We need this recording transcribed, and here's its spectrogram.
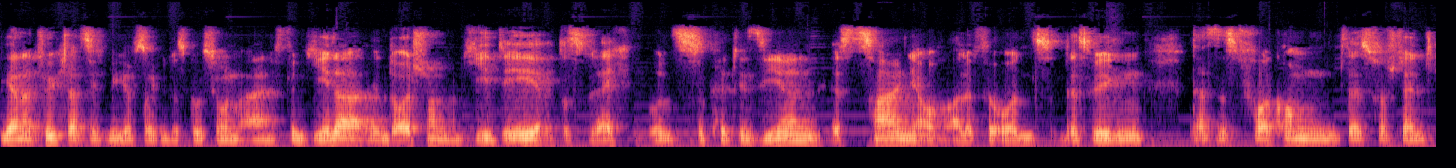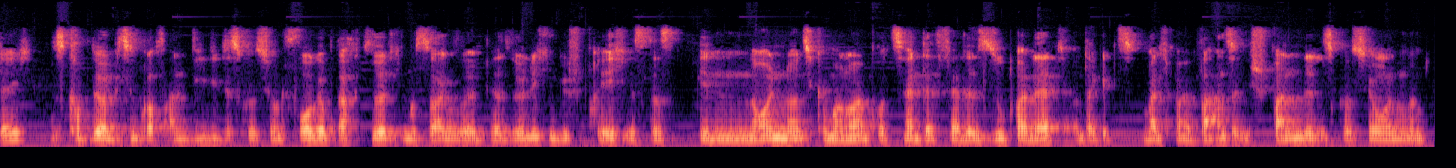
Ja, natürlich lasse ich mich auf solche Diskussionen ein. Ich finde, jeder in Deutschland und jede hat das Recht, uns zu kritisieren. Es zahlen ja auch alle für uns. Deswegen, das ist vollkommen selbstverständlich. Es kommt immer ein bisschen darauf an, wie die Diskussion vorgebracht wird. Ich muss sagen, so im persönlichen Gespräch ist das in 99,9 Prozent der Fälle super nett. Und da gibt es manchmal wahnsinnig spannende Diskussionen und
